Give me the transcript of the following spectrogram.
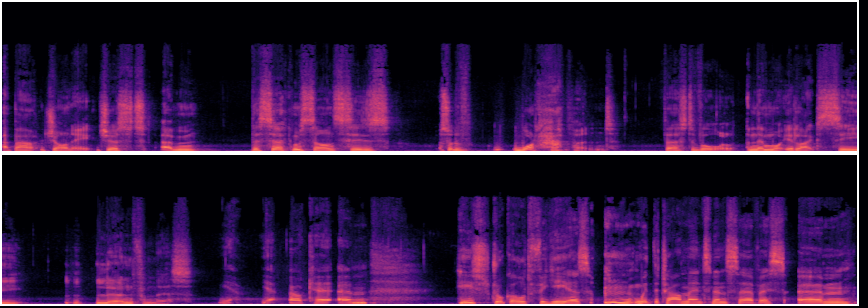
about Johnny, just um, the circumstances, sort of what happened first of all, and then what you'd like to see learn from this. Yeah, yeah, okay. Um, he's struggled for years with the child maintenance service. Um,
